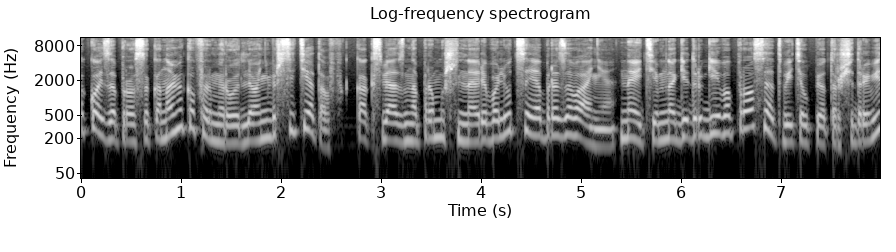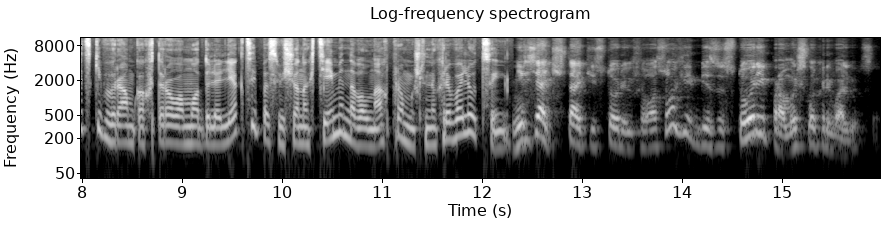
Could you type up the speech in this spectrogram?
Какой запрос экономика формирует для университетов? Как связана промышленная революция и образование? На эти и многие другие вопросы ответил Петр Щедровицкий в рамках второго модуля лекций, посвященных теме «На волнах промышленных революций». Нельзя читать историю философии без истории промышленных революций.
